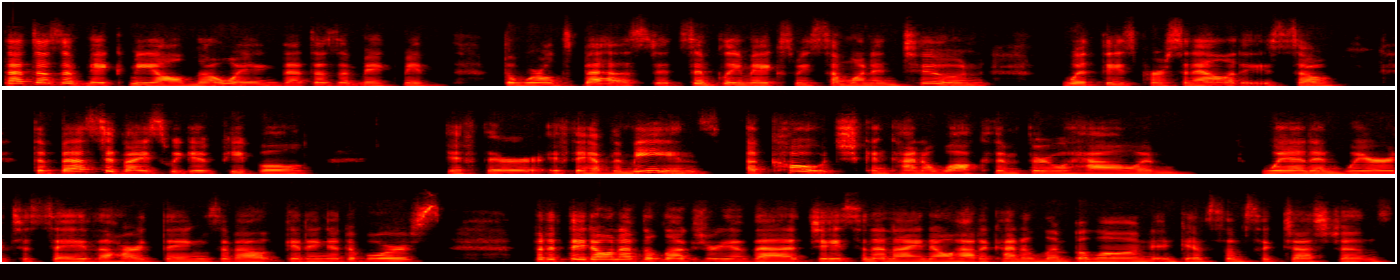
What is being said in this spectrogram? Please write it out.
That doesn't make me all knowing. That doesn't make me the world's best. It simply makes me someone in tune with these personalities. So, the best advice we give people if they're if they have the means a coach can kind of walk them through how and when and where to say the hard things about getting a divorce But if they don't have the luxury of that, Jason and I know how to kind of limp along and give some suggestions.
